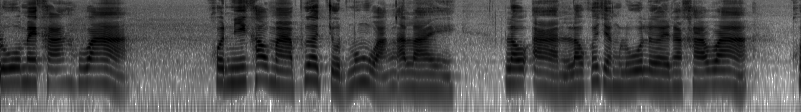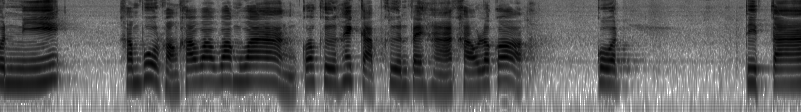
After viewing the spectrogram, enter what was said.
รู้ไหมคะว่า คนนี้เข้ามาเพื่อจุดมุ่งหวังอะไร เราอ่านเราก็ยังรู้เลยนะคะว่า คนนี้คำพูดของเขาว่าว่างๆก็คือให้กลับคืนไปหาเขาแล้วก็กดติดตา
